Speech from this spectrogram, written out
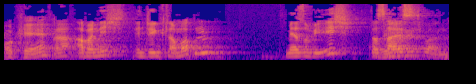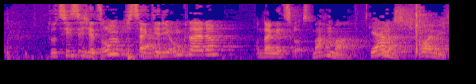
Okay. ja, aber nicht in den Klamotten, mehr so wie ich. Das heißt, du ziehst dich jetzt um, ich zeig Ja. dir die Umkleide und dann geht's los. Machen wir. Gerne, Gut. ich freue mich.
